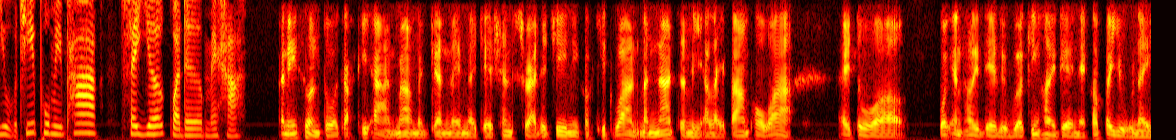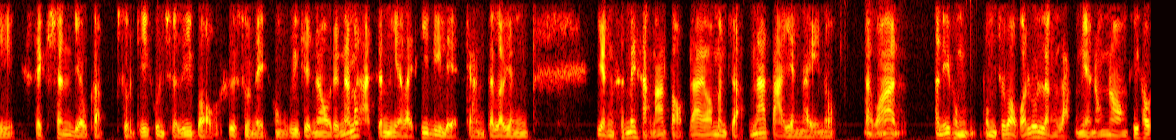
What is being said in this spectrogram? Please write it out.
อยู่ที่ภูมิภาคซะเยอะกว่าเดิมไหมคะ อันนี้ส่วนตัวจากที่อ่านมาเหมือนกันใน migration strategy นี่ก็คิดว่ามันน่าจะมีอะไรบ้าง เพราะว่าไอตัว work and holiday หรือ working holiday เนี่ยก็ไปอยู่ใน section เดียวกับส่วนที่คุณเชอรี่บอกคือส่วนในของ regional ดังนั้นมันอาจจะมีอะไรที่ relate กัน แต่เรายังยังไม่สามารถตอบได้ว่ามันจะหน้าตายังไงเนาะแต่ว่าอันนี้ผมผมจะบอกว่ารุ่นหลังๆเนี่ยน้องๆที่เขา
